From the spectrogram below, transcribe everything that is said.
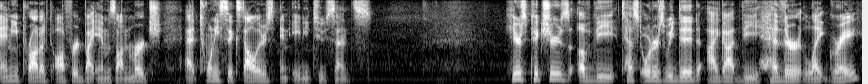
any product offered by Amazon merch at $26.82. Here's pictures of the test orders we did. I got the Heather light gray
